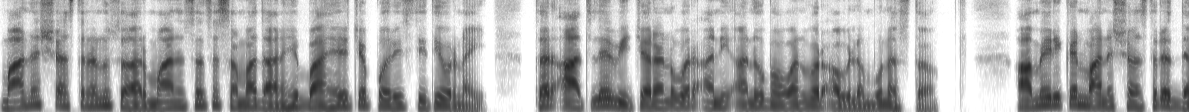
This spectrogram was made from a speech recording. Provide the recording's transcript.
मानसशास्त्रानुसार माणसाचं समाधान हे बाहेरच्या परिस्थितीवर नाही तर आतल्या विचारांवर आणि अनुभवांवर अवलंबून असतं. अमेरिकन मानसशास्त्रज्ञ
